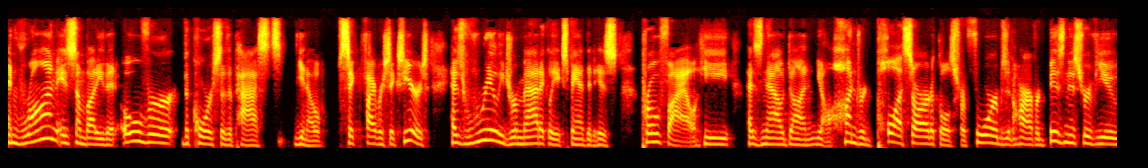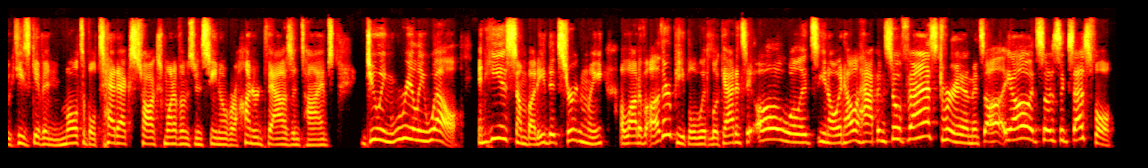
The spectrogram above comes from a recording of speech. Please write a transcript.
And Ron is somebody that over the course of the past, you know, six, five or six years has really dramatically expanded his profile. He has now done, you know, 100 plus articles for Forbes and Harvard Business Review. He's given multiple TEDx talks. One of them's been seen over 100,000 times, doing really well. And he is somebody that certainly a lot of other people would look at and say, oh, well, it's, you know, it all happened so fast for him. It's all, know, it's so successful.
